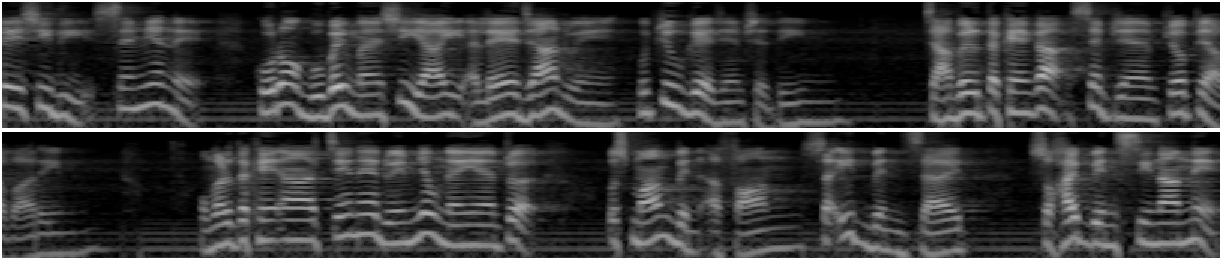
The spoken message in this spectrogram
လေးရှိသည့်စင်မြင့်နှင့်ကိုတော့ဂူဘိတ်မှန်ရှိရာ၏အလဲကြားတွင်ဝတ်ပြုခဲ့ခြင်းဖြစ်သည်။ဂျာဘီရ်တခင်ကဆင့်ပြန်ပြောပြပါတယ်။ဥမာတခင်အားကျင်းထဲတွင်မြုပ်နှံရန်အတွက်ဥစမန်ဘင်အဖန်ဆာအစ်ဘင်ဇိုင်ဒ်ဆိုဟိုက်ဘင်စီနာနှင့်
